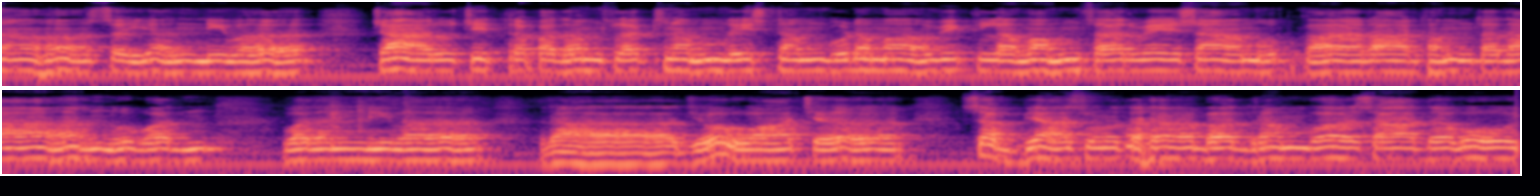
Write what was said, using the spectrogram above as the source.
सहसयन्निव चारुचित्रपदं श्लक्ष्णं हृष्टं गुडमविक्लवं सर्वेषामुपकारार्थं तदा नुवन् वदन्निव राजोवाच। सभ्या शृणुतः भद्रं व साधवो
